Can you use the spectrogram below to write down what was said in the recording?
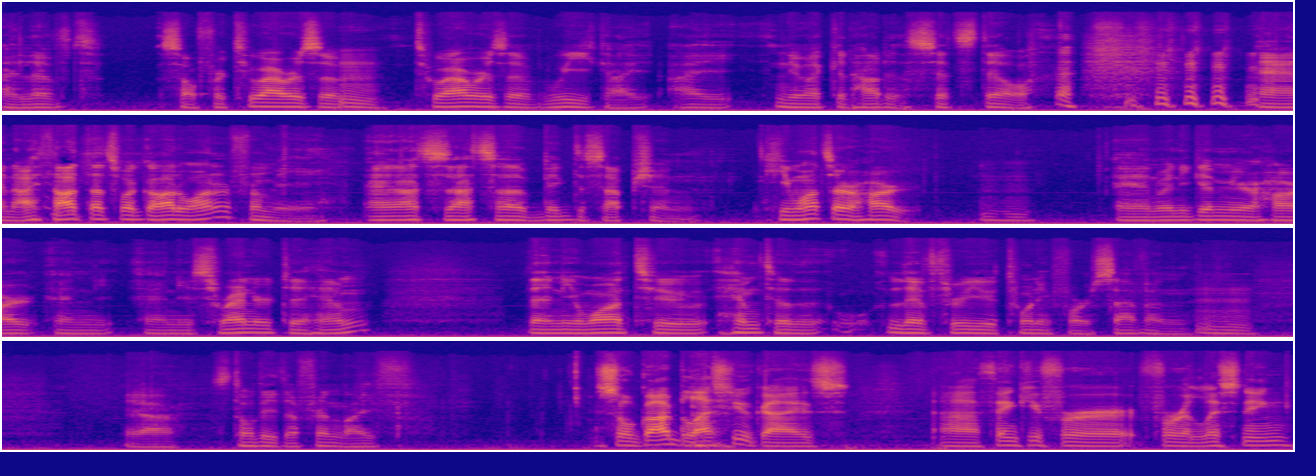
I lived so for two hours of Mm. two hours a week. I I knew I could how to sit still, and I thought that's what God wanted from me, and that's that's a big deception. He wants our heart, Mhm. and when you give him your heart and and you surrender to Him, then you want to Him to live through you twenty four seven. Mhm. Yeah, it's totally different life. So God bless you guys. Uh, thank you for for listening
